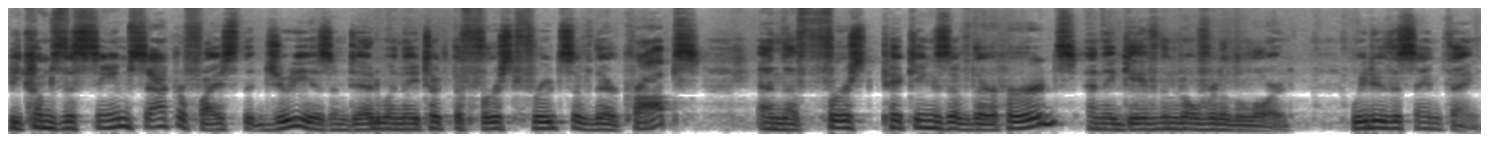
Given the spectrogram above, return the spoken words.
becomes the same sacrifice that Judaism did when they took the first fruits of their crops and the first pickings of their herds and they gave them over to the Lord. We do the same thing.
